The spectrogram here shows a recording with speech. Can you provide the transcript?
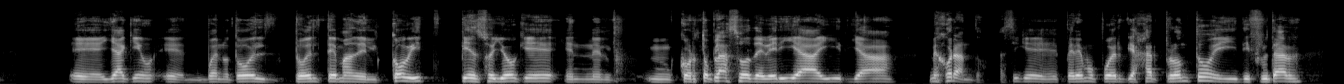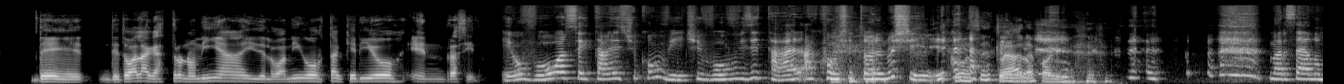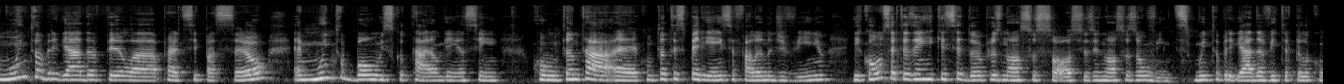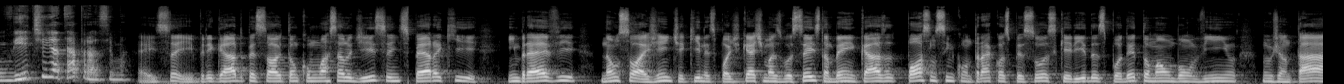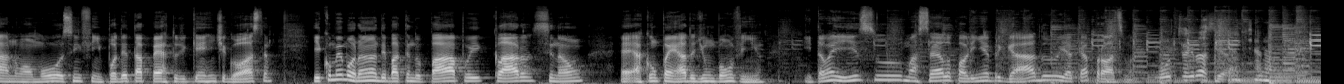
eh, ya que, eh, bueno, todo el, todo el tema del COVID, pienso yo que en el mm, corto plazo debería ir ya mejorando. Así que esperemos poder viajar pronto y disfrutar de, de toda la gastronomía y de los amigos tan queridos en Brasil. Eu vou aceitar este convite e vou visitar a Conchitora no Chile. Com certeza, claro. né, Paulinha? Marcelo, muito obrigada pela participação. É muito bom escutar alguém assim com tanta, é, com tanta experiência falando de vinho e com certeza é enriquecedor para os nossos sócios e nossos ouvintes. Muito obrigada, Vitor, pelo convite e até a próxima. É isso aí. Obrigado, pessoal. Então, como o Marcelo disse, a gente espera que em breve, não só a gente aqui nesse podcast, mas vocês também em casa possam se encontrar com as pessoas queridas, poder tomar um bom vinho num jantar, num almoço, enfim, poder estar perto de quem a gente gosta e comemorando e batendo papo e, claro, se não, é, acompanhado de um bom vinho. Então é isso, Marcelo, Paulinha, obrigado e até a próxima. Muchas gracias. Tchau.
